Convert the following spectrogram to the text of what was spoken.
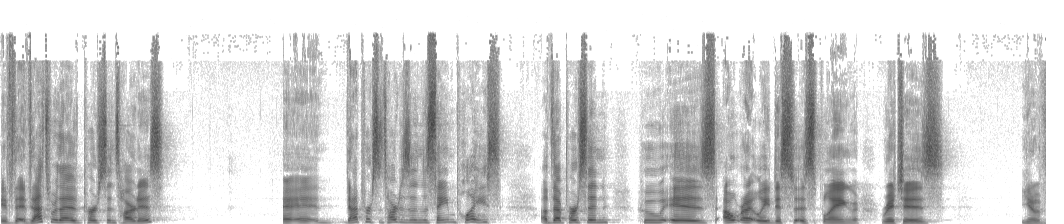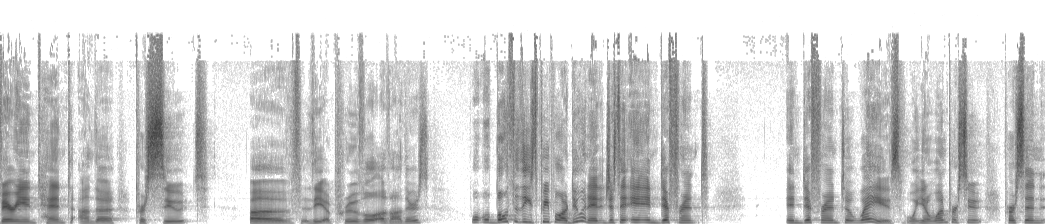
if, the, if that's where that person's heart is that person's heart is in the same place of that person who is outrightly displaying riches, you know, very intent on the pursuit of the approval of others. Well, both of these people are doing it just in, different in different ways. Well, you know, one pursuit person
